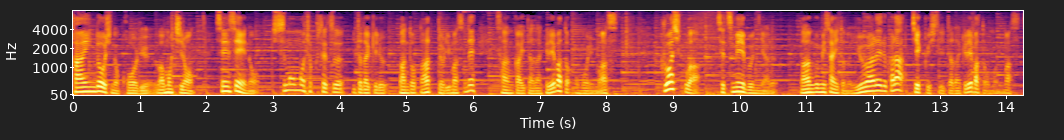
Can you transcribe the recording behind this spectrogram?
会員同士の交流はもちろん、先生への質問も直接いただけるバンドとなっておりますので、参加いただければと思います。詳しくは説明文にある番組サイトの URL からチェックしていただければと思います。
